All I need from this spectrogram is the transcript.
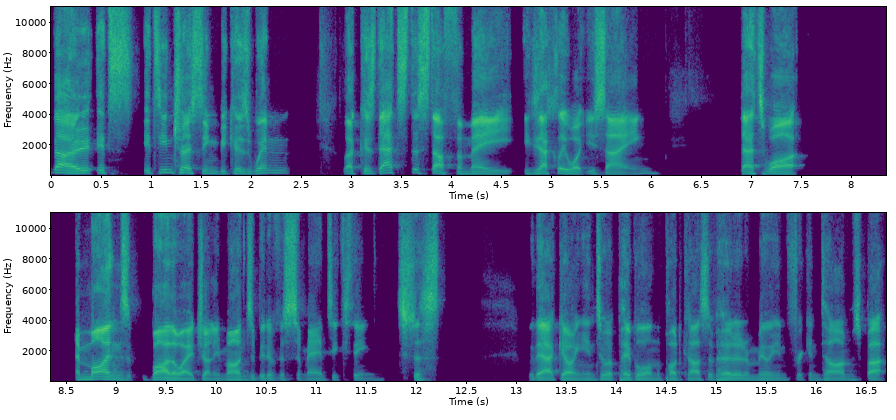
no, it's it's interesting because when like because that's the stuff for me, exactly what you're saying. That's what and mine's by the way, Johnny, mine's a bit of a semantic thing. It's just without going into it, people on the podcast have heard it a million freaking times, but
